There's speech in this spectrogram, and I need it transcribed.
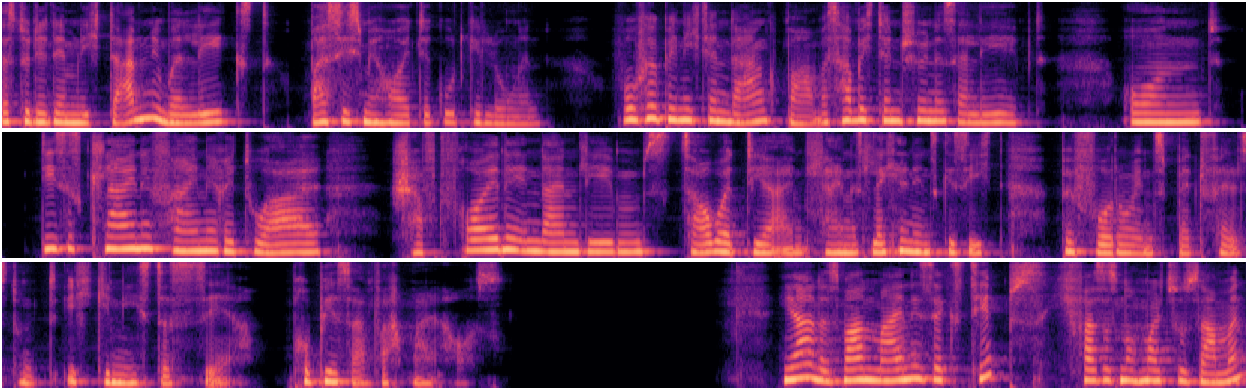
dass du dir nämlich dann überlegst, was ist mir heute gut gelungen? Wofür bin ich denn dankbar? Was habe ich denn Schönes erlebt? Und dieses kleine, feine Ritual schafft Freude in dein Leben, zaubert dir ein kleines Lächeln ins Gesicht, bevor du ins Bett fällst. Und ich genieße das sehr. Probier's einfach mal aus. Ja, das waren meine sechs Tipps. Ich fasse es nochmal zusammen.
